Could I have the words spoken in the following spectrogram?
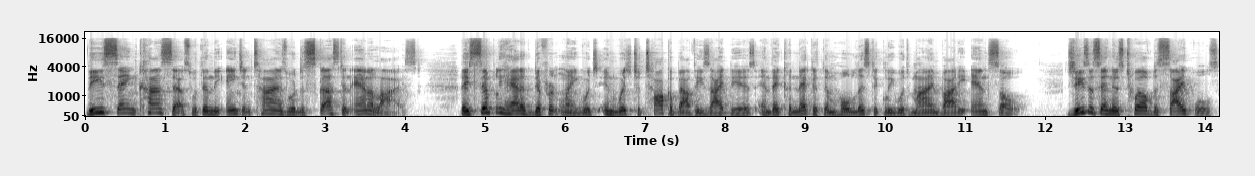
These same concepts within the ancient times were discussed and analyzed. They simply had a different language in which to talk about these ideas and they connected them holistically with mind, body, and soul. Jesus and his 12 disciples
